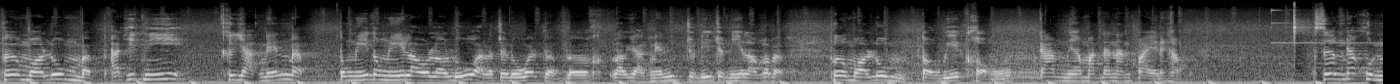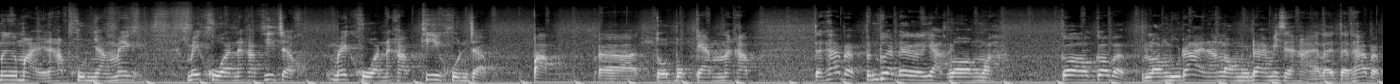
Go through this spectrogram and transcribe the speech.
เพิ่มวอลลุ่มแบบอาทิตย์นี้คืออยากเน้นแบบตรงนี้ตรงนี้เราเรารู้อะเราจะรู้ว่าแบบเราเราอยากเน้นจุดนี้จุดนี้เราก็แบบเพิ่มวอลลุ่มต่อวีคของกล้ามเนื้อมัดนั้นๆไปนะครับ ซึ่งถ้าคุณมือใหม่นะครับ คุณยังไม่ไม่ควรนะครับที่จะไม่ควรนะครับที่คุณจะปรับตัวโปรแกรมนะครับ แต่ถ้าแบบเพื่อนๆเอออยากลองว่ะ ก็ก็แบบลองดูได้นะลองดูได้ไม่เสียหายอะไร แต่ถ้าแบบ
